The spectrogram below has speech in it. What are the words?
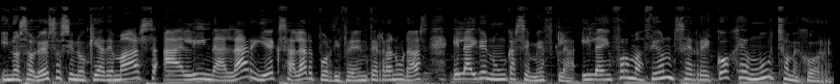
Y no solo eso, sino que además al inhalar y exhalar por diferentes ranuras, el aire nunca se mezcla y la información se recoge mucho mejor.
